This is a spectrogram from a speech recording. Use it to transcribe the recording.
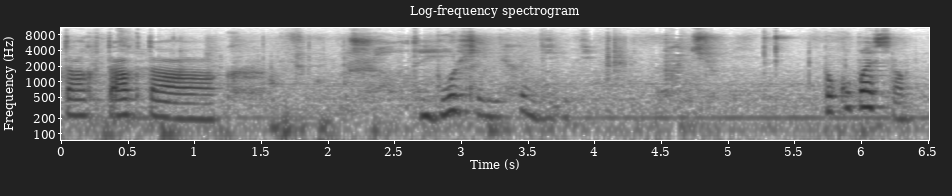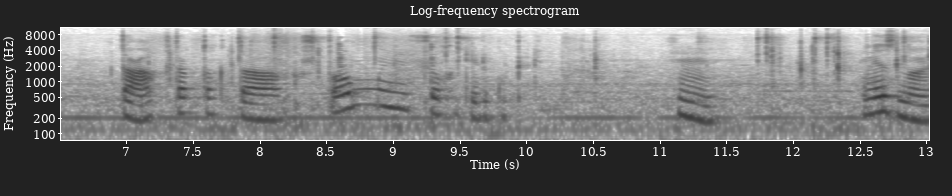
Так, так, так. Больше не ходить. Покупай сам. Так, так, так, так. Что мы еще хотели купить? Хм. Не знаю.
